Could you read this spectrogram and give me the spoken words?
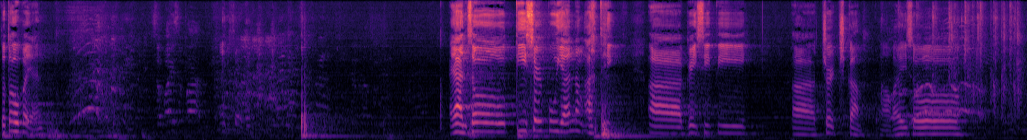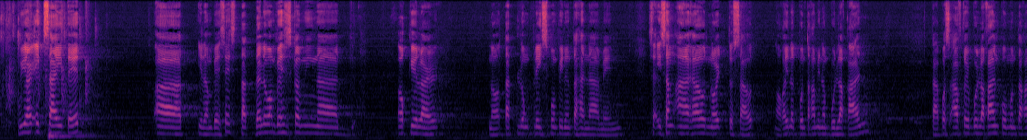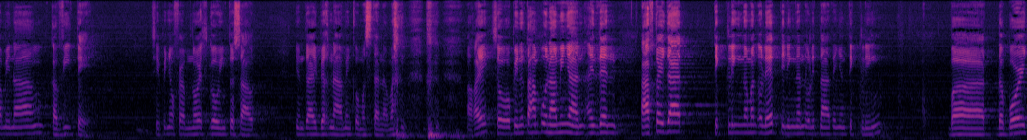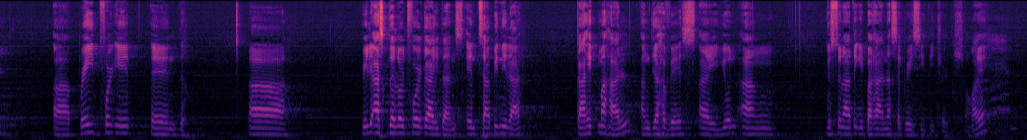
Totoo ba yan? Ayan, so teaser po yan ng ating uh, Grace City uh, Church Camp. Okay, so we are excited. Uh, ilang beses? Tat, dalawang beses kaming nag-ocular. No? Tatlong place pong pinuntahan namin. Sa isang araw, north to south. Okay, nagpunta kami ng Bulacan. Tapos after Bulacan, pumunta kami ng Cavite. Sipin nyo, from north going to south, yung driver namin, kumusta naman. okay? So, pinuntahan po namin yan. And then, after that, tikling naman ulit. Tiningnan ulit natin yung tikling. But the board uh, prayed for it and uh, really asked the Lord for guidance. And sabi nila, kahit mahal, ang Javes ay yun ang gusto nating iparanas sa Grace City Church. Okay?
